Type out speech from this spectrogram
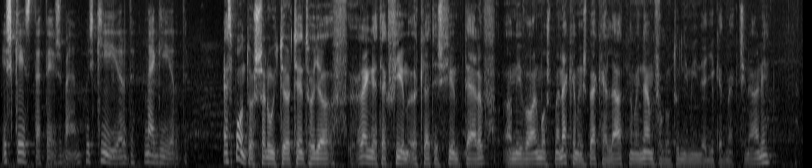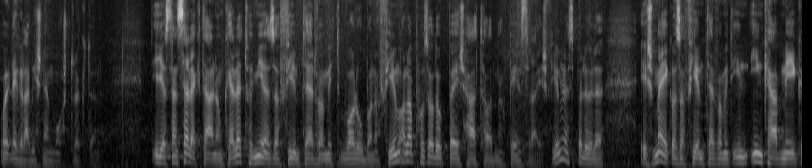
és késztetésben, hogy kiírd, megírd. Ez pontosan úgy történt, hogy a rengeteg filmötlet és filmterv, ami van, most már nekem is be kell látnom, hogy nem fogom tudni mindegyiket megcsinálni, vagy legalábbis nem most rögtön. Így aztán szelektálnom kellett, hogy mi az a filmterv, amit valóban a film alaphoz adok be, és hát ha adnak pénzt rá, és film lesz belőle, és melyik az a filmterv, amit inkább még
